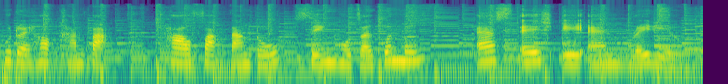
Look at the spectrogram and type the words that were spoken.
ผู้ดยหอกคันปากพาวฝากดังตู้เซ็งโหใจกวนมึง S H A N Radio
